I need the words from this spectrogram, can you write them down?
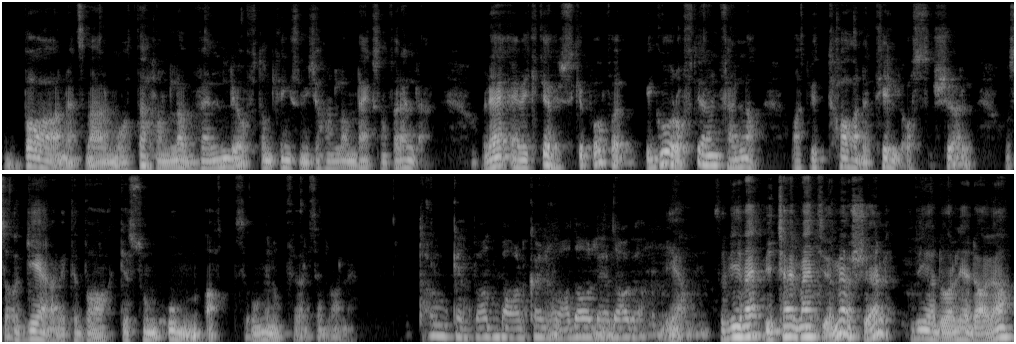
barnets væremåte handler veldig ofte om ting som ikke handler om deg som forelder. Og Det er viktig å huske på, for vi går ofte i den fella at vi tar det til oss sjøl. Og så agerer vi tilbake som om at ungen oppfører seg dårlig. Tanken på at barn kan ha dårlige dager. Ja. Så vi vet, vi vet jo med oss sjøl at vi har dårlige dager.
